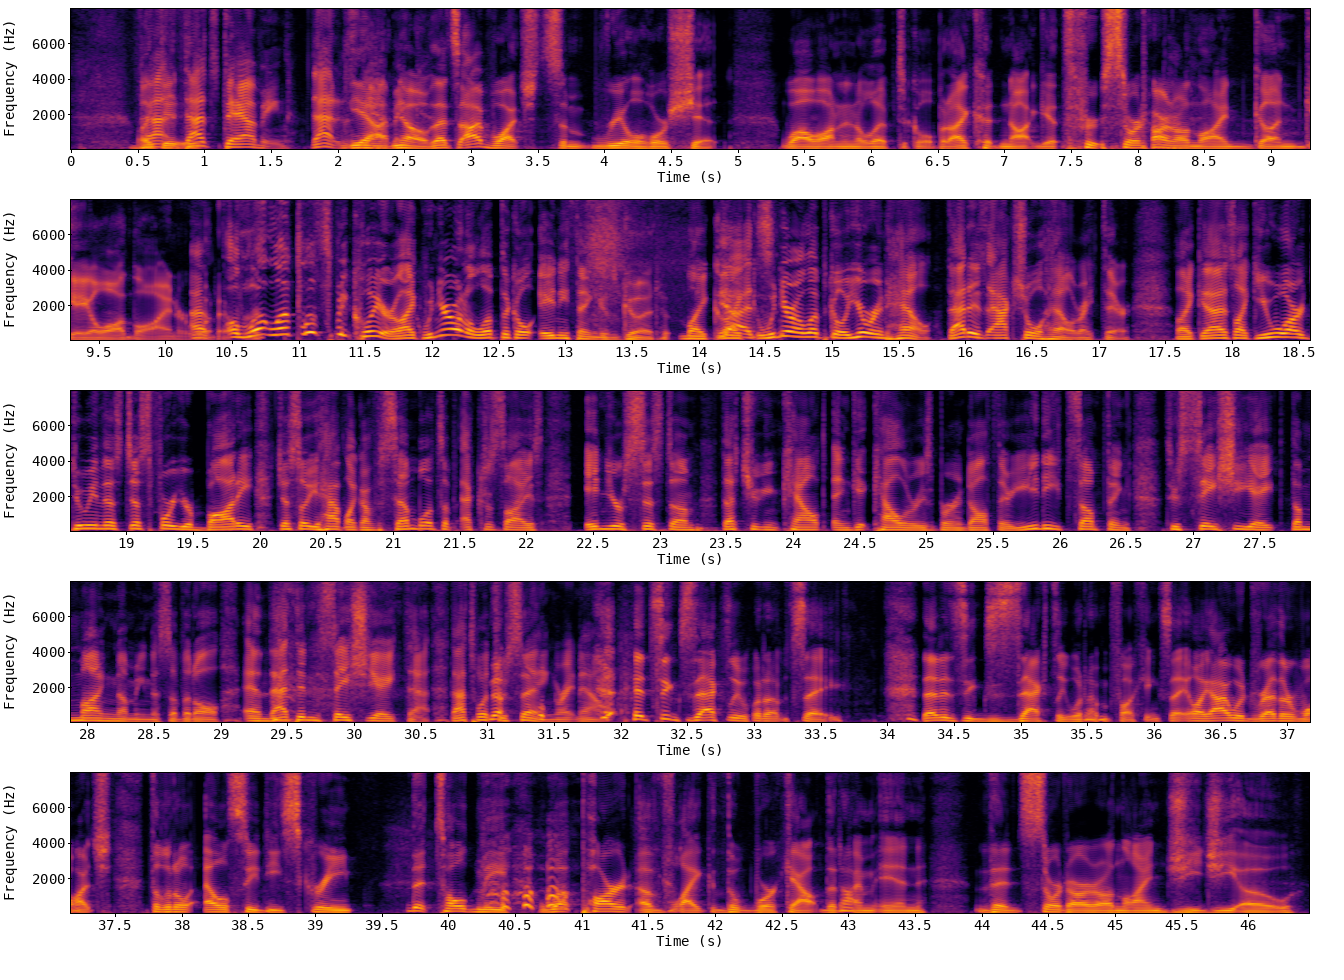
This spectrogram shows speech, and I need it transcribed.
Like that, it- that's damning. That is yeah, damning. no, that's I've watched some real horse shit while on an elliptical, but I could not get through Sword Art Online, Gun Gale Online, or Uh, whatever. uh, let, let, let's be clear. Like when you're on elliptical, anything is good. Like, Yeah, like when you're on elliptical, you're in hell. That is actual hell right there. Like that's like you are doing this just for your body, just so you have like a semblance of exercise in your system that you can count and get calories burned off there. You need something to satiate the mind numbingness of it all, and that didn't satiate that. That's what you're saying right now. it's exactly what I'm saying. That is exactly what I'm fucking saying. Like I would rather watch the little LCD screen that told me what part of like the workout that I'm in than Sword Art Online GGO.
